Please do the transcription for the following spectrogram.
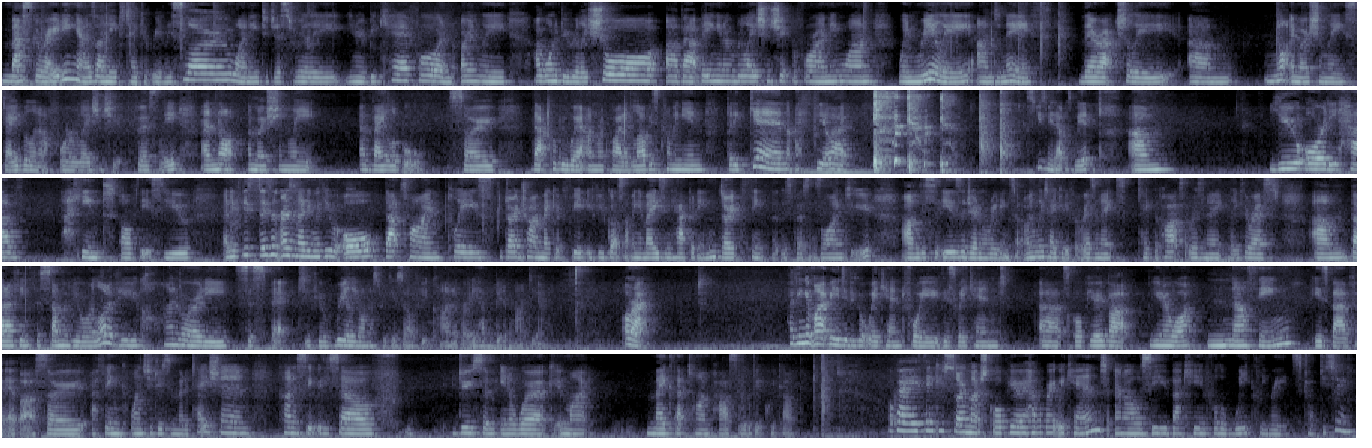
masquerading as I need to take it really slow. I need to just really, you know, be careful and only I want to be really sure about being in a relationship before I'm in one. When really underneath, they're actually um, not emotionally stable enough for a relationship, firstly, and not emotionally available. So that could be where unrequited love is coming in. But again, I feel like, excuse me, that was weird. Um, you already have a hint of this. You and if this isn't resonating with you at all, that's fine. Please don't try and make it fit. If you've got something amazing happening, don't think that this person's lying to you. Um, this is a general reading, so only take it if it resonates. Take the parts that resonate, leave the rest. Um, but I think for some of you or a lot of you, you kind of already suspect. If you're really honest with yourself, you kind of already have a bit of an idea. All right. I think it might be a difficult weekend for you this weekend uh, Scorpio, but you know what? Nothing is bad forever. So I think once you do some meditation, kind of sit with yourself, do some inner work, it might make that time pass a little bit quicker. Okay, thank you so much, Scorpio. Have a great weekend, and I will see you back here for the weekly reads. Talk to you soon. Bye.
